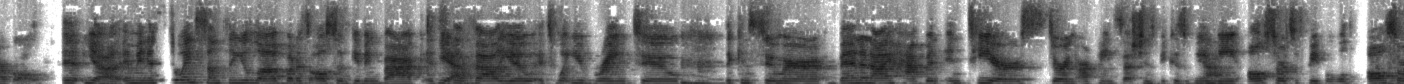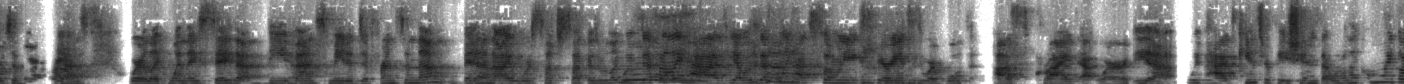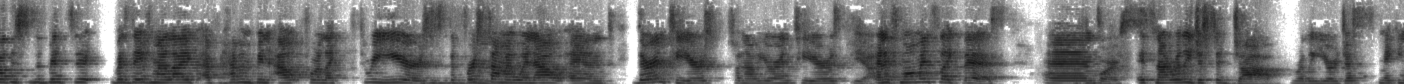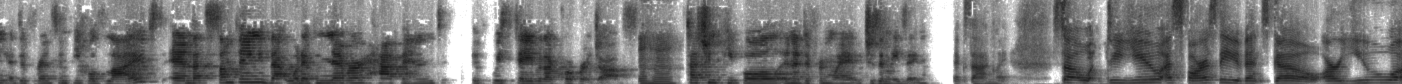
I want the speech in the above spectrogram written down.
our goal. It, yeah, I mean, it's doing something you love, but it's also giving back. It's yeah. the value. It's what you bring to mm-hmm. the consumer. Ban and I have been in tears during our paint sessions because we yeah. meet all sorts of people with all mm-hmm. sorts of backgrounds. Yes. Where like when they say that the yeah. events made a difference in them, Ban and I were such suckers. We're like, we've definitely had, yeah, we've definitely had so many experiences where both us cried at work. Yeah. We've had cancer patients that were like, oh my God, this is the best day, best day of my life. I haven't been out for like three years. This is the 1st mm-hmm. time I went out and they're in tears. So now you're in tears. Yeah. And it's moments like this. And of course. it's not really just a job, really. You're just making a difference in people's lives. And that's something that would have never happened if we stayed with our corporate jobs. Mm-hmm. Touching people in a different way, which is amazing. Exactly. So, do you, as far as the events go, are you,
